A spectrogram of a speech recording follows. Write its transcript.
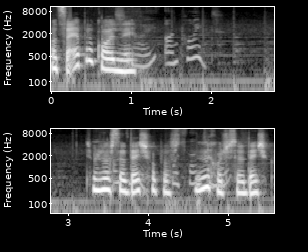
Оце прикольний. Чи можна сердечко просто? Не хочу сердечко.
